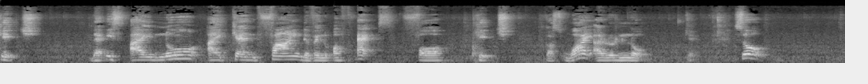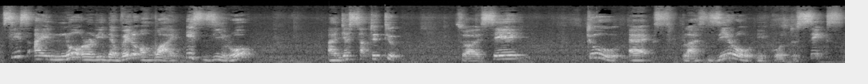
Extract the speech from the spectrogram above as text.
H. That is, I know I can find the value of X for H. Because Y I already know. Okay. So, since I know already the value of Y is 0, I just substitute. So, I say 2x plus 0 equal to 6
